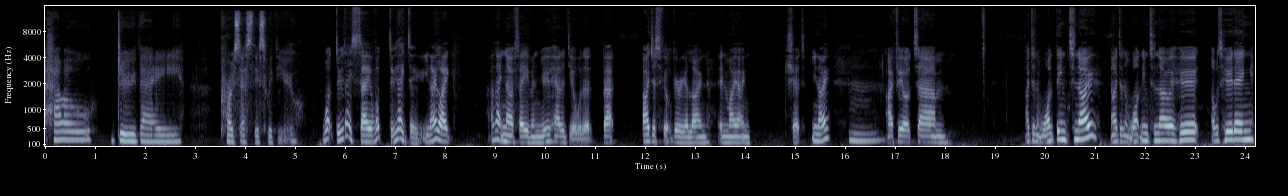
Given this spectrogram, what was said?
How do they process this with you? What do they say? What do they do? You know, like I don't know if they even knew how to deal with it, but I just felt very alone in my own shit. You know. Mm. I felt um, I didn't want them to know. I didn't want them to know I hurt. I was hurting.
